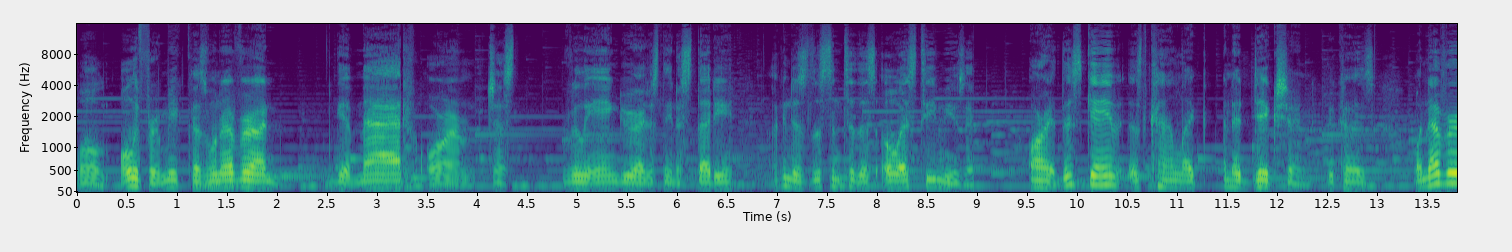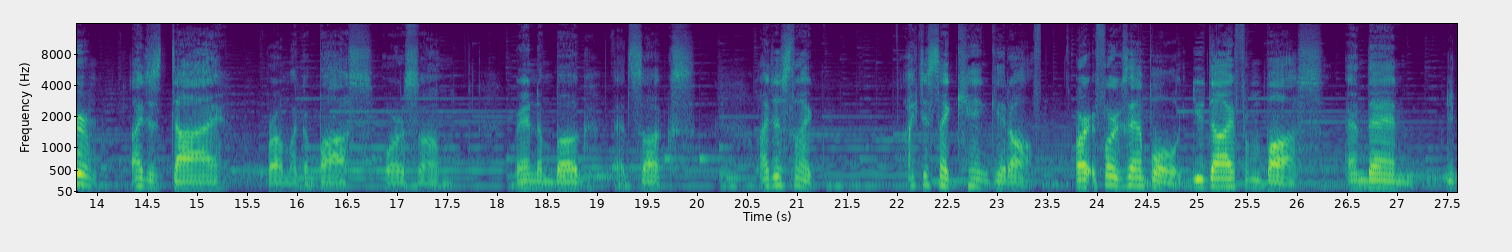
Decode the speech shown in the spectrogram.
Well, only for me, because whenever I get mad or I'm just really angry, I just need to study, I can just listen to this OST music. Alright, this game is kind of like an addiction because whenever I just die from like a boss or some random bug that sucks, I just like, I just like can't get off. Or for example, you die from a boss and then your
